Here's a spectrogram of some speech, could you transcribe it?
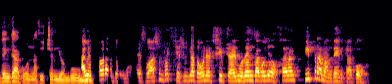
Δεν κακό να φύγει λίγο που... Αλλά τώρα το μου, εφοάσουν το Χεσούς για το ownership και μου δεν είναι κακό για το Χάραντ, τι πράγμα δεν είναι κακό;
